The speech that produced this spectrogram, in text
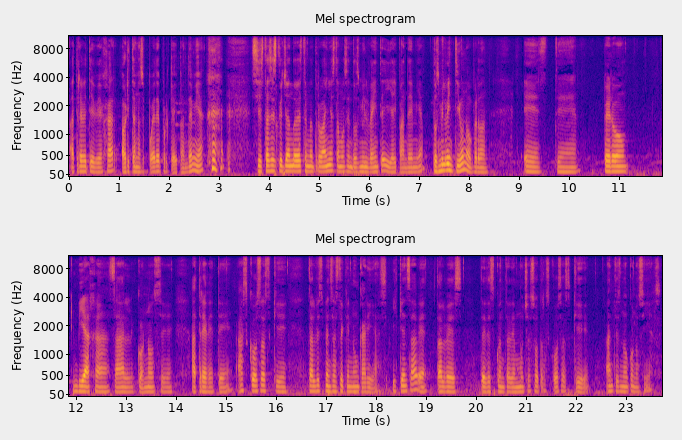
atrévete a viajar. Ahorita no se puede porque hay pandemia. si estás escuchando esto en otro año, estamos en 2020 y hay pandemia. 2021, perdón. Este, pero viaja, sal, conoce, atrévete, haz cosas que tal vez pensaste que nunca harías. Y quién sabe, tal vez te des cuenta de muchas otras cosas que antes no conocías.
